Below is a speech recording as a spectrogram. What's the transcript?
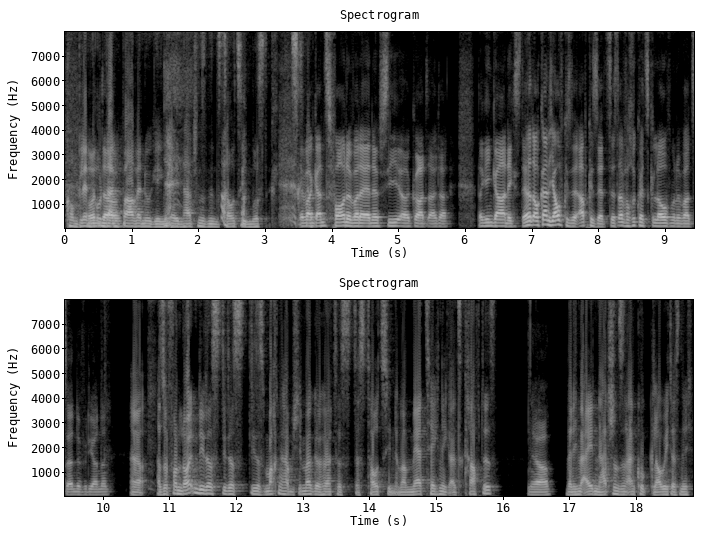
Komplett und, undankbar, äh, wenn du gegen Aiden Hutchinson ins Tau ziehen musst. er war ganz vorne bei der NFC, oh Gott, Alter. Da ging gar nichts. Der hat auch gar nicht abgesetzt, der ist einfach rückwärts gelaufen und dann war zu Ende für die anderen. Ja, also von Leuten, die das, die das, die das machen, habe ich immer gehört, dass das Tauziehen immer mehr Technik als Kraft ist. Ja. Wenn ich mir Aiden Hutchinson angucke, glaube ich das nicht.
